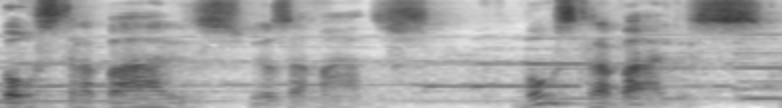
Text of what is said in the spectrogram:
Bons trabalhos, meus amados, bons trabalhos.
